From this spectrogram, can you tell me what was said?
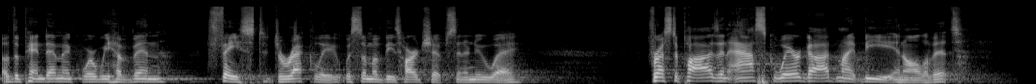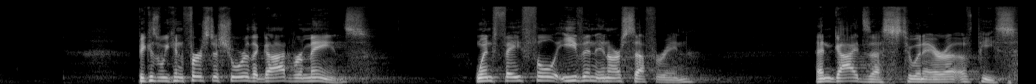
of the pandemic where we have been faced directly with some of these hardships in a new way for us to pause and ask where God might be in all of it. Because we can first assure that God remains when faithful even in our suffering and guides us to an era of peace.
